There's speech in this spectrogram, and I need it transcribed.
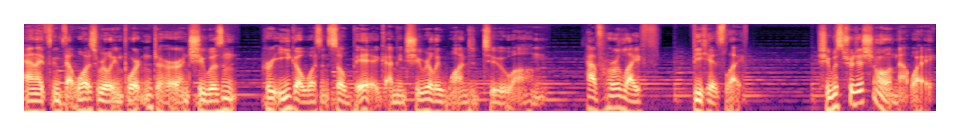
And I think that was really important to her. And she wasn't her ego wasn't so big. I mean, she really wanted to um, have her life be his life. She was traditional in that way.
